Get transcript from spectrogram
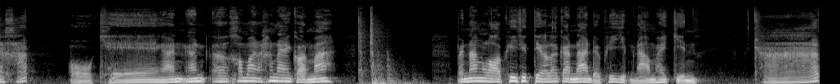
อะครับ โอเค งั้นงั้นเออเข้ามาข้างในก่อนมา ไปนั่งรอพี่ที่เตียงแล้วกันนะ เดี๋ยวพี่หยิบน้ำให้กิน ครับ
